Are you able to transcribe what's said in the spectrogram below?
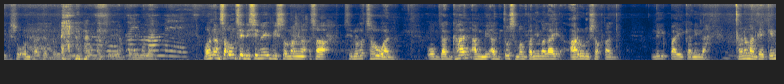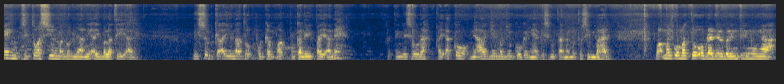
igsuon brother Valentino sa iyang panimalay. Mo nang sa 11-19 sa mga sa sinulat sa Juan og daghan ang miadto sa mga panimalay aron sa paglipay kanila. Ano man kay kining sitwasyon magud nga ni ay balatian. Lisod kaayo nato pagka pagkalipay ane. Pating lisura kay ako ni agi man jud ko ganiya gisgutan na mo to simbahan. Wa man ko magtuo brother Valentino nga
